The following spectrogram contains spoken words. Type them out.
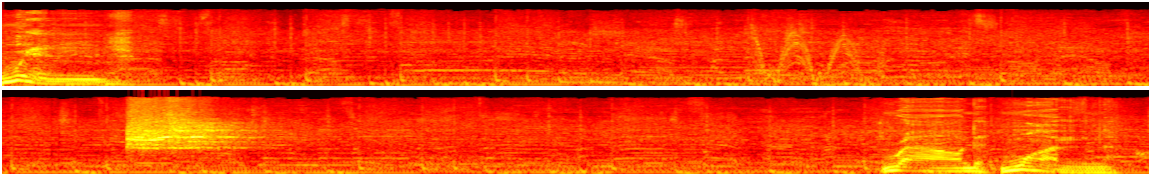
Wins. round one.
